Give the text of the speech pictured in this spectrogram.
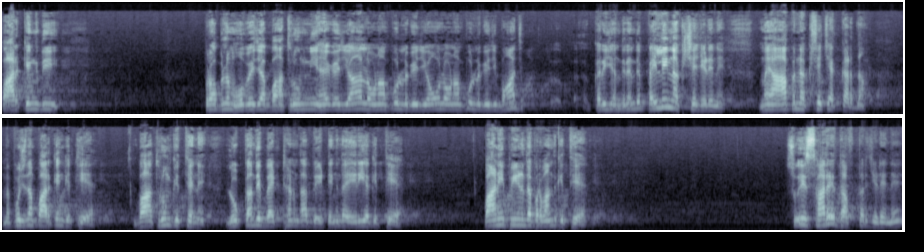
ਪਾਰਕਿੰਗ ਦੀ ਪ੍ਰੋਬਲਮ ਹੋਵੇ ਜਾਂ ਬਾਥਰੂਮ ਨਹੀਂ ਹੈਗੇ ਜੀ, ਆਹ ਲਾਉਣਾ ਭੁੱਲ ਗਏ ਜੀ, ਉਹ ਲਾਉਣਾ ਭੁੱਲ ਗਏ ਜੀ, ਬਾਅਦ 'ਚ ਕਰੀ ਜਾਂਦੇ ਰਹਿੰਦੇ। ਪਹਿਲੇ ਨਕਸ਼ੇ ਜਿਹੜੇ ਨੇ, ਮੈਂ ਆਪ ਨਕਸ਼ੇ ਚੈੱਕ ਕਰਦਾ। ਮੈਂ ਪੁੱਛਦਾ, ਪਾਰਕਿੰਗ ਕਿੱਥੇ ਹੈ? ਬਾਥਰੂਮ ਕਿੱਥੇ ਨੇ? ਲੋਕਾਂ ਦੇ ਬੈਠਣ ਦਾ, ਵੇਟਿੰਗ ਦਾ ਏਰੀਆ ਕਿੱਥੇ ਹੈ? ਪਾਣੀ ਪੀਣ ਦਾ ਪ੍ਰਬੰਧ ਕਿੱਥੇ ਹੈ? ਸੋ ਇਹ ਸਾਰੇ ਦਫ਼ਤਰ ਜਿਹੜੇ ਨੇ,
